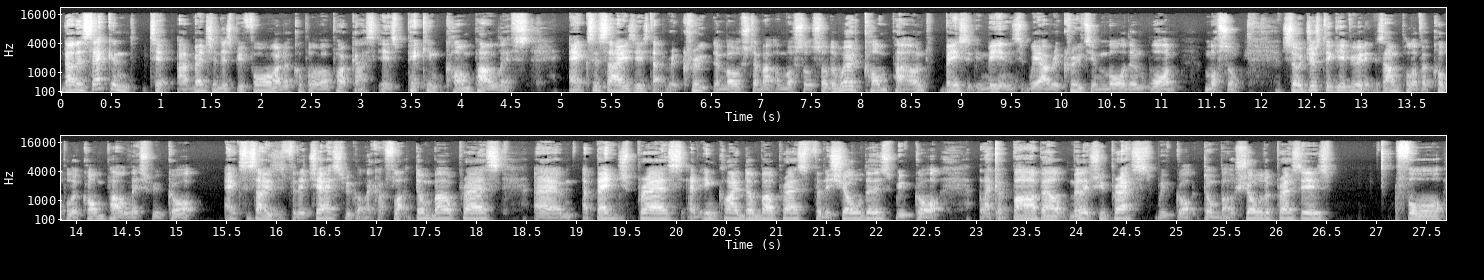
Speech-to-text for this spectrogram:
Now, the second tip, I've mentioned this before on a couple of our podcasts, is picking compound lifts exercises that recruit the most amount of muscle. So the word compound basically means we are recruiting more than one muscle. So just to give you an example of a couple of compound lifts, we've got exercises for the chest. We've got like a flat dumbbell press, um, a bench press, an incline dumbbell press for the shoulders. We've got like a barbell military press. We've got dumbbell shoulder presses. For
